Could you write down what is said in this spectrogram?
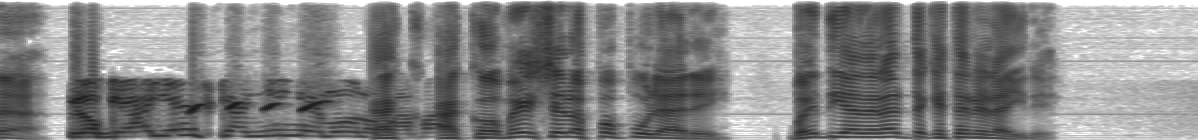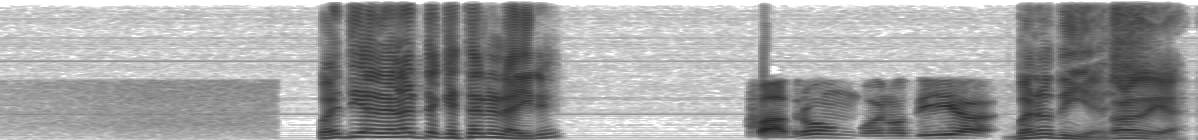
lo que hay es cañín de mono, A, papá. a comerse los populares. Buen día adelante que está en el aire. Buen día adelante que está en el aire. Patrón, buenos días. Buenos días. Buenos días.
